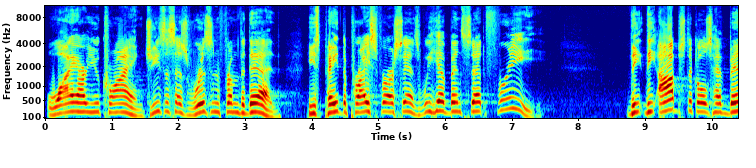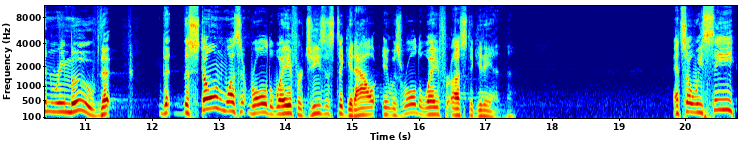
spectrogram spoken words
Why are you crying? Jesus has risen from the dead. He's paid the price for our sins. We have been set free. The, the obstacles have been removed. The, the, the stone wasn't rolled away for Jesus to get out, it was rolled away for us to get in. And so we see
